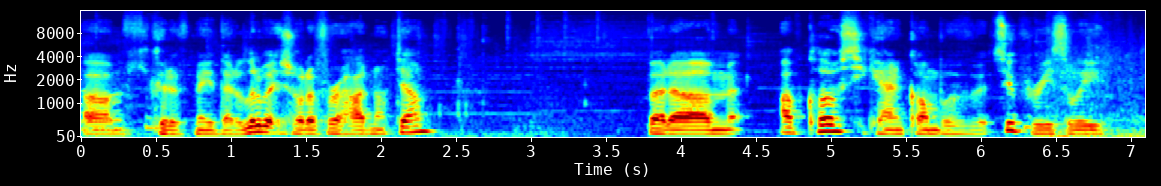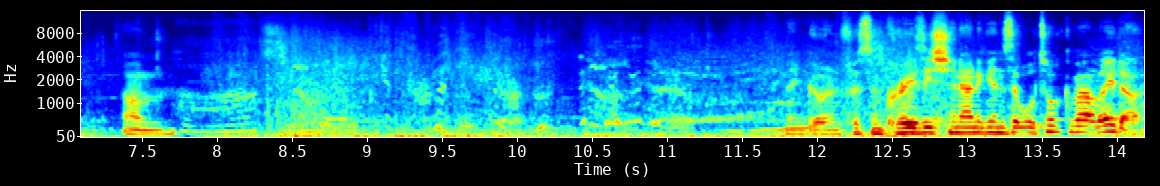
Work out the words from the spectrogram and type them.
Um, you could have made that a little bit shorter for a hard knockdown. But um, up close you can combo with it super easily. Um, and then go in for some crazy shenanigans that we'll talk about later.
